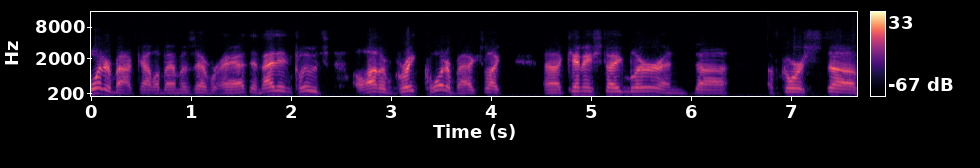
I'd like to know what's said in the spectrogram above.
quarterback Alabama's ever had, and that includes a lot of great quarterbacks like uh, Kenny Stabler and, uh, of course, uh,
